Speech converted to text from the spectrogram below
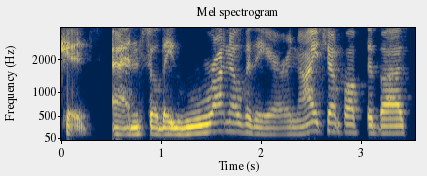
kids. And so they run over there, and I jump off the bus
